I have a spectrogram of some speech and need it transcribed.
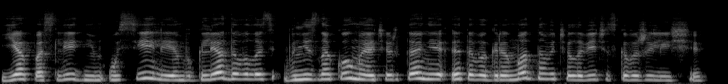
Я последним усилием вглядывалась в незнакомые очертания этого громадного человеческого жилища.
